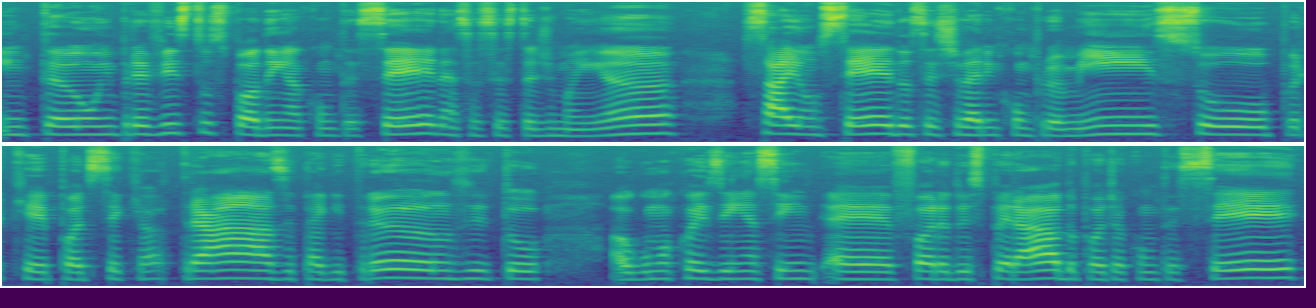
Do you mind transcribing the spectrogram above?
Então, imprevistos podem acontecer nessa sexta de manhã. Saiam cedo se tiverem compromisso, porque pode ser que atrase, pegue trânsito, alguma coisinha assim é, fora do esperado pode acontecer.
